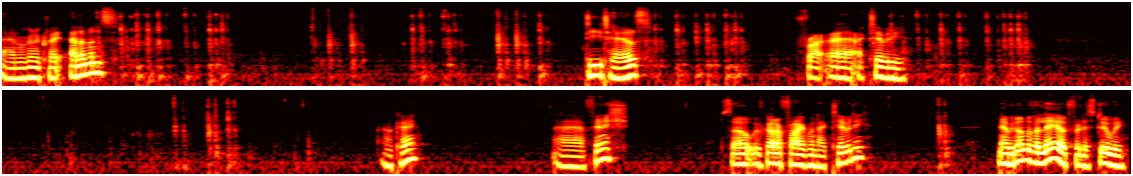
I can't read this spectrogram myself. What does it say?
and we're going to create elements details uh, activity. Okay. Uh, finish. So we've got our fragment activity. Now we don't have a layout for this, do we?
